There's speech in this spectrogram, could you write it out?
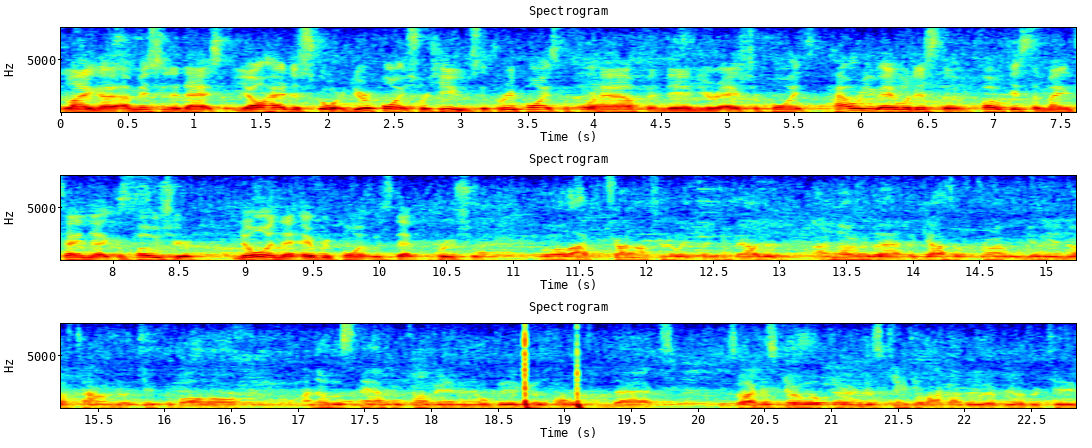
Like I, I mentioned to that, y'all had to score. Your points were huge, the three points before half, and then your extra points. How were you able just to focus and maintain that composure, knowing that every point was that crucial? Well, I try not to really think about it. I know that the guys up front will give me enough time to kick the ball off. I know the snap will come in and it'll be a good hold from Dax. So I just go up there and just kick it like I do every other kick.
